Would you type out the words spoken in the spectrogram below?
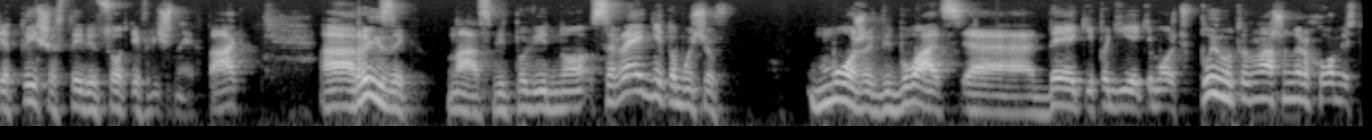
5-6% річних. Так? Ризик у нас відповідно середній, тому що в- може відбуватися деякі події, які можуть вплинути на нашу нерухомість,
